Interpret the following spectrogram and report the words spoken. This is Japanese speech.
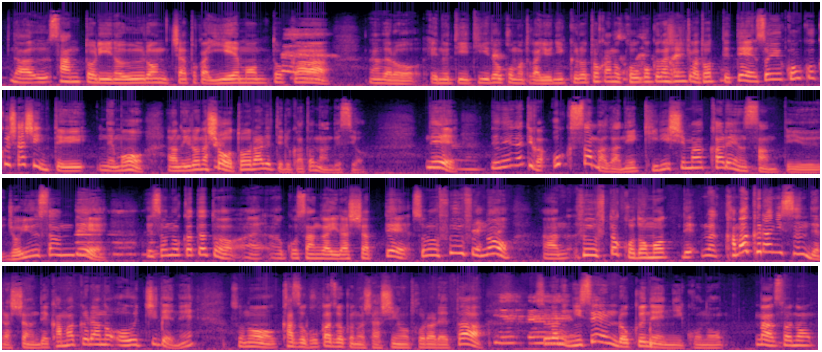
サントリーのウーロン茶とかイエモンとか、なんだろう NTT ドコモとかユニクロとかの広告の写真とか撮っててそういう広告写真っていうのもあのいろんな賞を取られてる方なんですよ。でうん。でねなんていうか奥様がね桐島カレンさんっていう女優さんででその方とあお子さんがいらっしゃってその夫婦のあの夫婦と子供で、まあ、鎌倉に住んでらっしゃるんで鎌倉のお家でねその家族ご家族の写真を撮られた。それがね2006年にこのまあその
